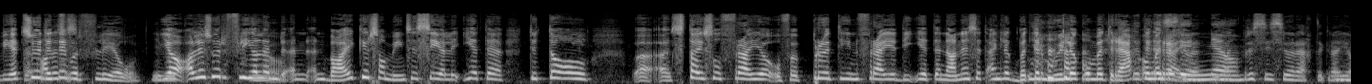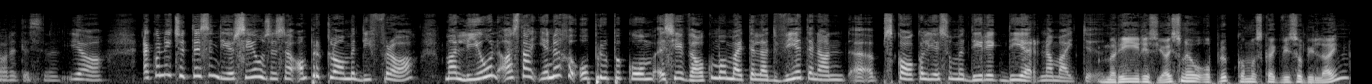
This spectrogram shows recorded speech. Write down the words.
Weet so dit is oorvleuel. Ja, alles oorvleuel ja. en in in baie keer sal mense sê hulle eet 'n totaal 'n uh, styselvrye of 'n proteïenvrye dieet en dan is dit eintlik bitter moeilik om dit reg te kry. Ja, presies so reg te kry. Ja, dit is so. Ja. Ek kon net so tussendeur sê ons is nou amper klaar met die vraag, maar Leon, as daar enige oproepe kom, is jy welkom om my te laat weet en dan uh, skakel jy sommer direk deur na my toe. Marie, hier is juis nou 'n oproep. Kom ons kyk wie's op die lyn.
